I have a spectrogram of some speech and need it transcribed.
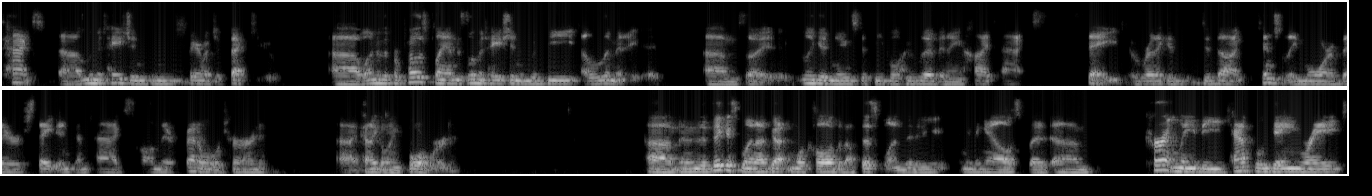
tax uh, limitation can very much affect you. Uh, under the proposed plan, this limitation would be eliminated. Um, so really good news to people who live in a high tax state where they could deduct potentially more of their state income tax on their federal return uh, kind of going forward. Um, and the biggest one, I've got more calls about this one than any, anything else, but um, currently the capital gain rate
